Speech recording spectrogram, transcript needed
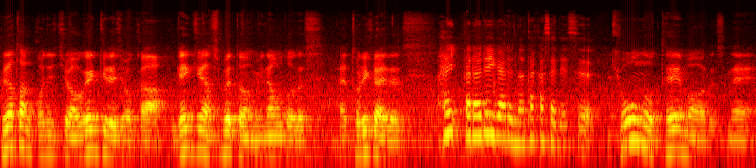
皆さんこんにちは。お元気でしょうか？元気がすべての源です。え鳥飼です。はい、パラリーガルの高瀬です。今日のテーマはですね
